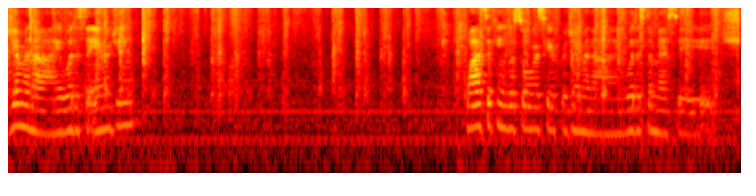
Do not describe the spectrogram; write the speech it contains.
Gemini? What is the energy? Why is the King of Swords here for Gemini? What is the message?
